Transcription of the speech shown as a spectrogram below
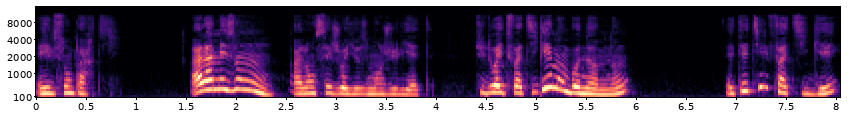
Et ils sont partis. À la maison a lancé joyeusement Juliette. Tu dois être fatigué, mon bonhomme, non? Était-il fatigué?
